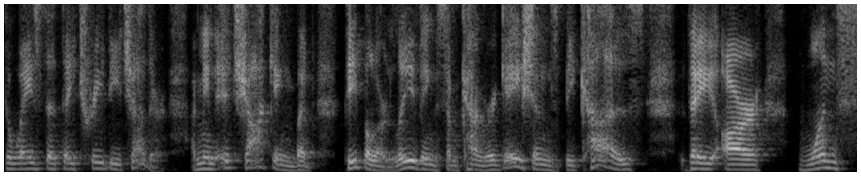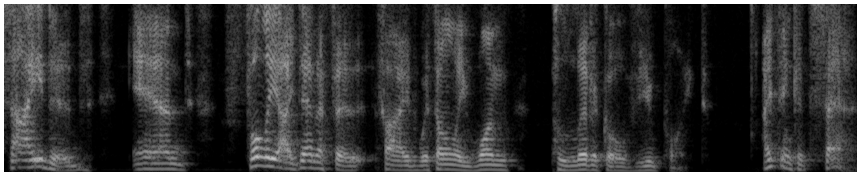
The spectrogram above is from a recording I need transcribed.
the ways that they treat each other. I mean, it's shocking, but people are leaving some congregations because they are one sided and fully identified with only one political viewpoint. I think it's sad.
